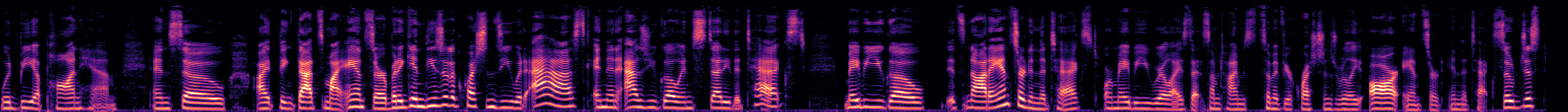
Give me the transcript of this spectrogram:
would be upon him. And so I think that's my answer. But again, these are the questions you would ask. And then as you go and study the text, maybe you go, it's not answered in the text, or maybe you realize that sometimes some of your questions really are answered in the text. So just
